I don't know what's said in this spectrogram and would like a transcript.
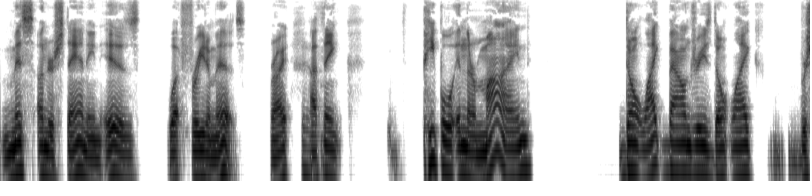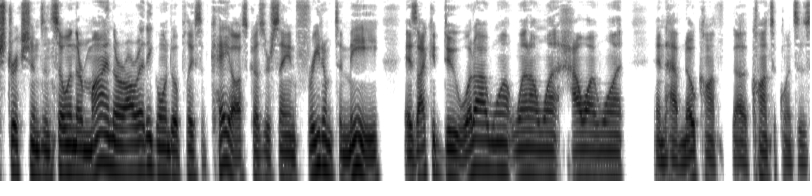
misunderstanding is what freedom is. Right? Yeah. I think people in their mind don't like boundaries, don't like restrictions. And so in their mind, they're already going to a place of chaos because they're saying freedom to me is I could do what I want, when I want, how I want, and have no con- uh, consequences.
